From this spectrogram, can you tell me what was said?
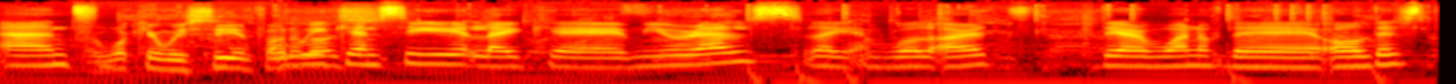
and And what can we see in front of us? we can see like uh, murals, like uh, wall art. They are one of the oldest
